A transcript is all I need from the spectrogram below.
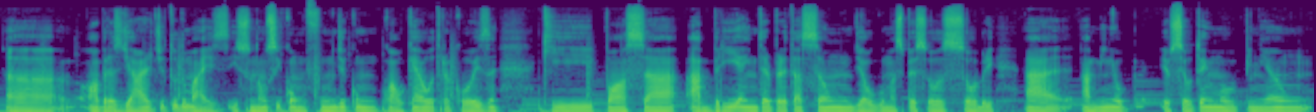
uh, obras de arte e tudo mais. Isso não se confunde com qualquer outra coisa que possa abrir a interpretação de algumas pessoas sobre ah, a minha, eu, se eu tenho uma opinião,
